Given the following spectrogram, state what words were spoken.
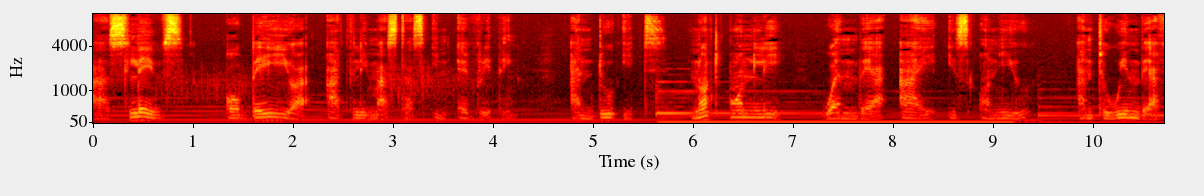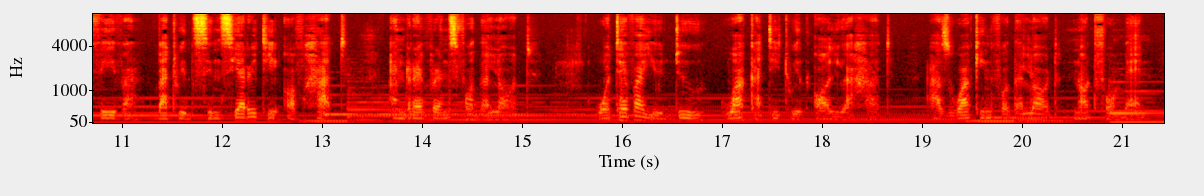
uh, Slaves, obey your earthly masters in everything, and do it not only when their eye is on you and to win their favor, but with sincerity of heart and reverence for the Lord. Whatever you do, work at it with all your heart, as working for the Lord, not for men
